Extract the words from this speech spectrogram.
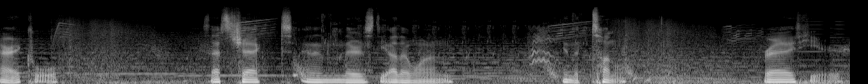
Alright, cool. So that's checked, and there's the other one in the tunnel. Right here.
